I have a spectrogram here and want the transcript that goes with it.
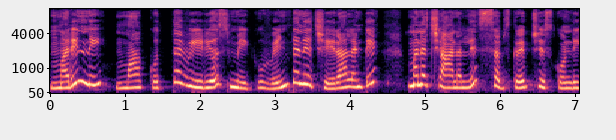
మరిన్ని మా కొత్త వీడియోస్ మీకు వెంటనే చేరాలంటే మన ఛానల్ని సబ్స్క్రైబ్ చేసుకోండి.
